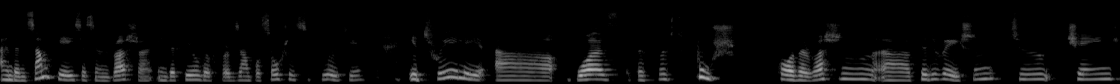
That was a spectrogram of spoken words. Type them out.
And in some cases in Russia, in the field of, for example, social security, it really uh, was the first push for the Russian uh, Federation to change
